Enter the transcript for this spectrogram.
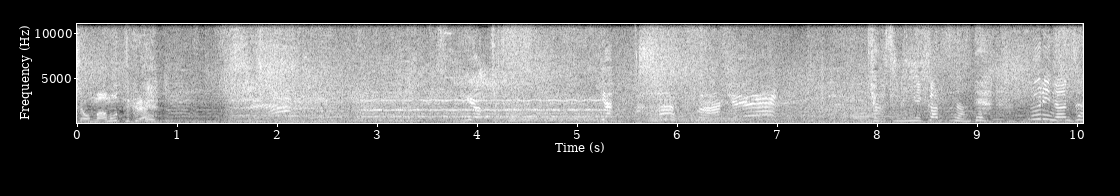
ちを守ってくれ。やったやった負け巨人に勝つなんて無理なんじゃ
